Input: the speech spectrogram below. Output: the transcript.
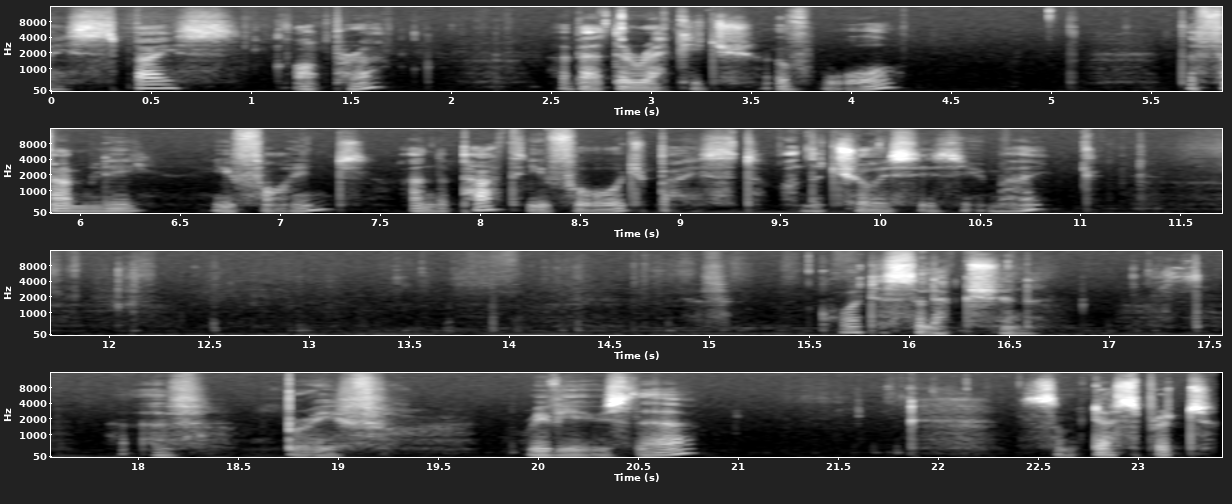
a space opera about the wreckage of war, the family you find, and the path you forge based on the choices you make. Quite a selection of brief reviews there. Some desperate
